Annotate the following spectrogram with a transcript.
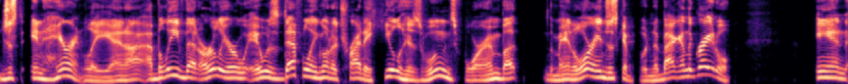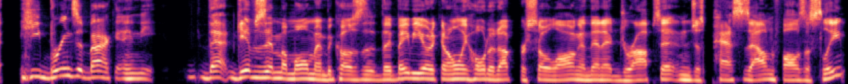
just inherently. And I, I believe that earlier it was definitely going to try to heal his wounds for him, but the Mandalorian just kept putting it back in the cradle. And he brings it back and he, that gives him a moment because the, the baby Yoda can only hold it up for so long and then it drops it and just passes out and falls asleep.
